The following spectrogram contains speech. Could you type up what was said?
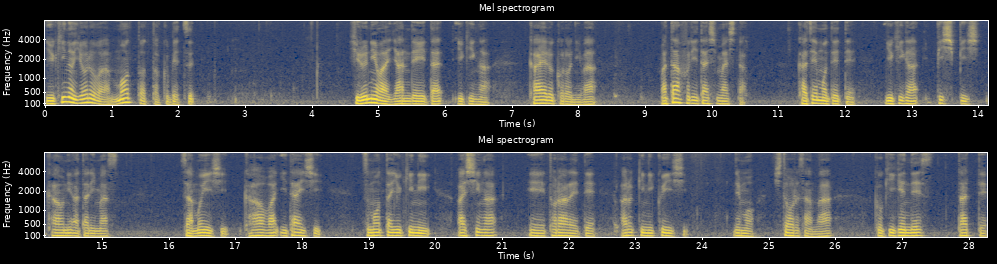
雪の夜はもっと特別。昼には止んでいた雪が帰る頃にはまた降り出しました。風も出て雪がピシピシ顔に当たります。寒いし顔は痛いし積もった雪に足が、えー、取られて歩きにくいしでもシトールさんはご機嫌です。だって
